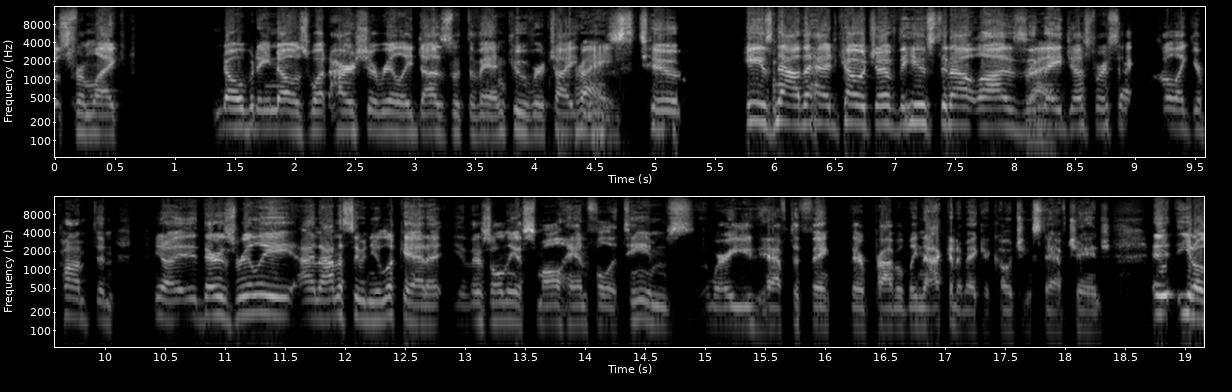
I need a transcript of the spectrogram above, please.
goes from like nobody knows what Harsha really does with the Vancouver Titans Right. to he's now the head coach of the Houston Outlaws, and they just were second. So like you're pumped, and you know there's really and honestly when you look at it, there's only a small handful of teams where you have to think they're probably not going to make a coaching staff change. It, you know.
